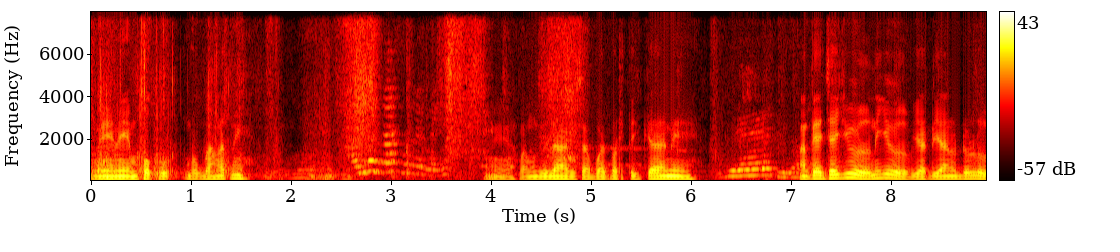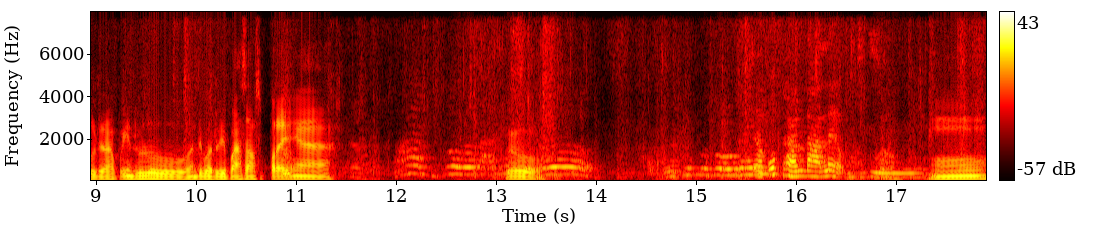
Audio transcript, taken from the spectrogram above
Nih, nih empuk empuk banget nih. Nih, alhamdulillah bisa buat bertiga nih. Nanti aja Yul, nih Yul, biar dianu dulu, dirapiin dulu, nanti baru dipasang spraynya. Tuh. Aku bantale. Hmm.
